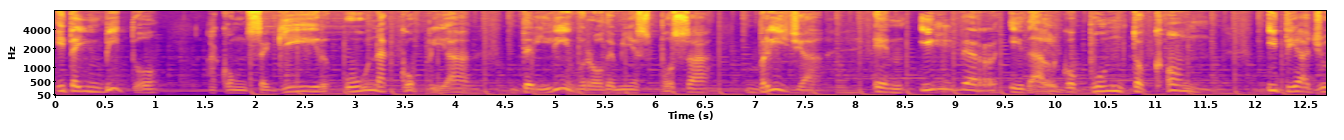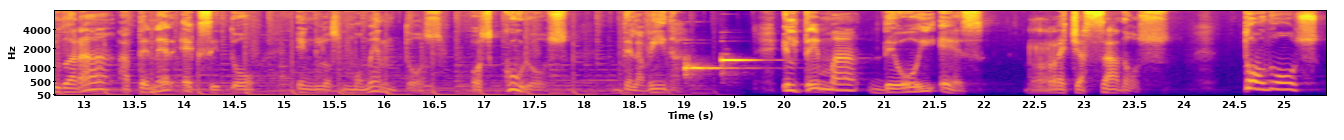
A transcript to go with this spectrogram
Y te invito a conseguir una copia del libro de mi esposa Brilla en hilderhidalgo.com y te ayudará a tener éxito en los momentos oscuros de la vida. El tema de hoy es rechazados. Todos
